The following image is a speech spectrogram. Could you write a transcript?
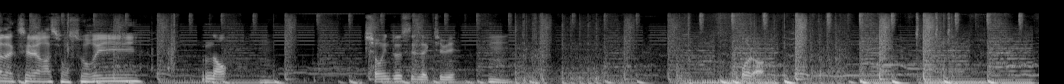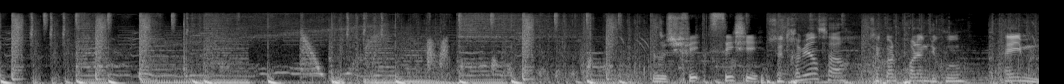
Pas d'accélération souris. Non. Sur Windows c'est désactivé. Hmm. Voilà. Je me suis fait sécher. C'est très bien ça. C'est quoi le problème du coup? Aim.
